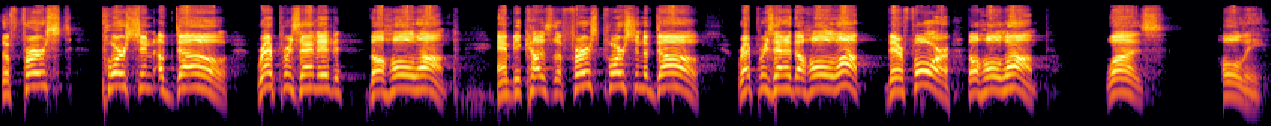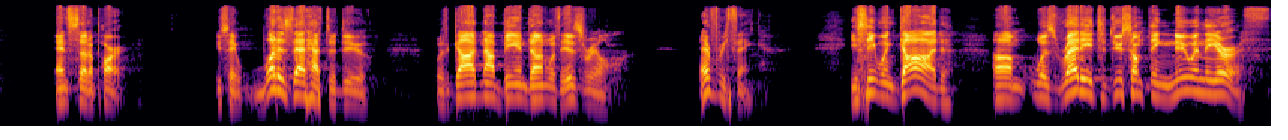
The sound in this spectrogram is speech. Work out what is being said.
The first portion of dough represented the whole lump. And because the first portion of dough represented the whole lump, therefore the whole lump was holy and set apart. You say, what does that have to do with God not being done with Israel? Everything. You see, when God um, was ready to do something new in the earth,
